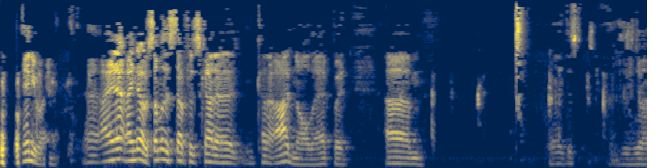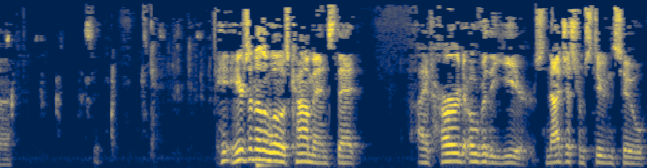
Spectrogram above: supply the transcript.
anyway, I I know some of the stuff is kind of kind of odd and all that, but um, uh, this, this is, uh, here's another one of those comments that I've heard over the years, not just from students who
